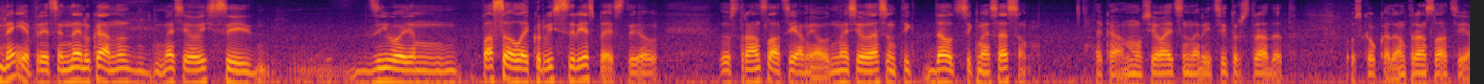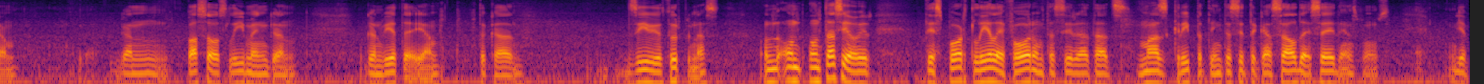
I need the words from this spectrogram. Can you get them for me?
neiepriecina. Ne, nu kā, nu, mēs jau visi dzīvojam pasaulē, kur viss ir iespējas. Jau uz translācijām jau mēs jau esam tik daudz, cik mēs esam. Tā kā mūs jau aicina arī citur strādāt uz kaut kādām translācijām. Gan pasaules līmeņa, gan, gan vietējām. Tā kā dzīve jau turpinās. Un, un, un tas jau ir tie sporta lielie fórumi, tas ir tāds mazs kripatiņš, tas ir kā saldējs ēdiens mums. Ja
